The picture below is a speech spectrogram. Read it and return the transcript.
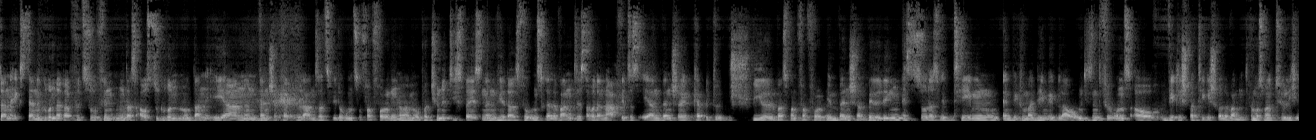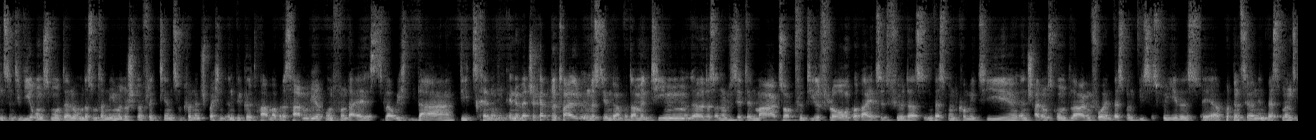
dann externe Gründer dafür zu finden, das auszugründen und dann eher einen Venture Capital Ansatz wiederum zu verfolgen. Im Opportunity Space nennen wir das für uns relevant ist, aber danach wird es eher ein Venture Capital Spiel, was man verfolgt. Im Venture Building ist es so, dass wir Themen entwickeln, bei denen wir glauben, die sind für uns auch wirklich strategisch relevant. Da muss man natürlich Incentivierungsmodelle, um das unternehmerisch reflektieren zu können, entsprechend entwickelt haben. Aber das haben wir und von daher ist, glaube ich, da die Trennung. In den Venture Capital Teil investieren wir einfach. Da haben wir ein Team, äh, das analysiert den Markt, sorgt für Dealflow, bereitet für das Investment Committee Entscheidungsgrundlagen vor Investment Thesis für jedes der potenziellen Investments.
